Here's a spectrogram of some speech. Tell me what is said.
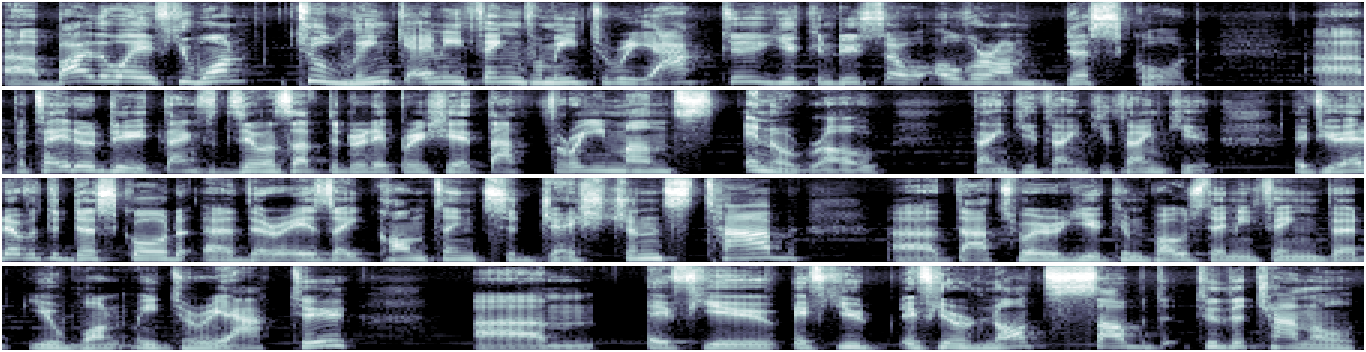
Uh, by the way, if you want to link anything for me to react to, you can do so over on Discord. Uh, Potato Dude, thanks for doing something. Really appreciate that. Three months in a row. Thank you, thank you, thank you. If you head over to Discord, uh, there is a content suggestions tab. Uh, that's where you can post anything that you want me to react to. Um, if you if you if you're not subbed to the channel,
